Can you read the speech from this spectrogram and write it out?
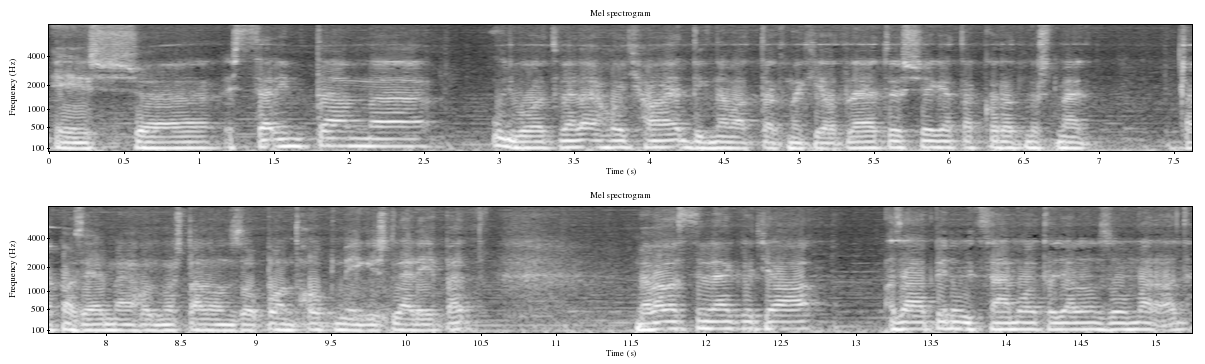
és, és szerintem úgy volt vele, hogy ha eddig nem adtak neki ott lehetőséget, akkor ott most már csak azért, mert hogy most Alonso pont hopp mégis lelépett. Mert valószínűleg, hogyha az Alpin úgy számolt, hogy Alonso marad,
